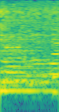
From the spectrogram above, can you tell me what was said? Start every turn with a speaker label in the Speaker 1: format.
Speaker 1: time.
